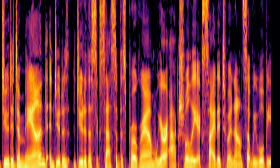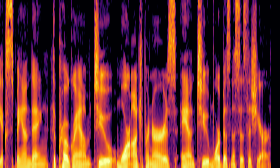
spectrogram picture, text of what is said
due to demand and due to due to the success of this program, we are actually excited to announce that we will be expanding the program to more entrepreneurs and to more businesses this year.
